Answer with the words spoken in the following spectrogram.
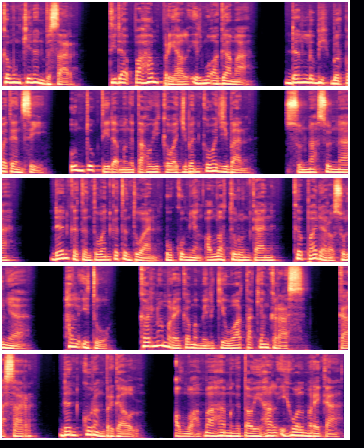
kemungkinan besar tidak paham perihal ilmu agama dan lebih berpotensi untuk tidak mengetahui kewajiban-kewajiban, sunnah-sunnah, dan ketentuan-ketentuan hukum yang Allah turunkan kepada Rasulnya. Hal itu karena mereka memiliki watak yang keras, kasar, dan kurang bergaul. Allah Maha mengetahui hal ihwal mereka.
